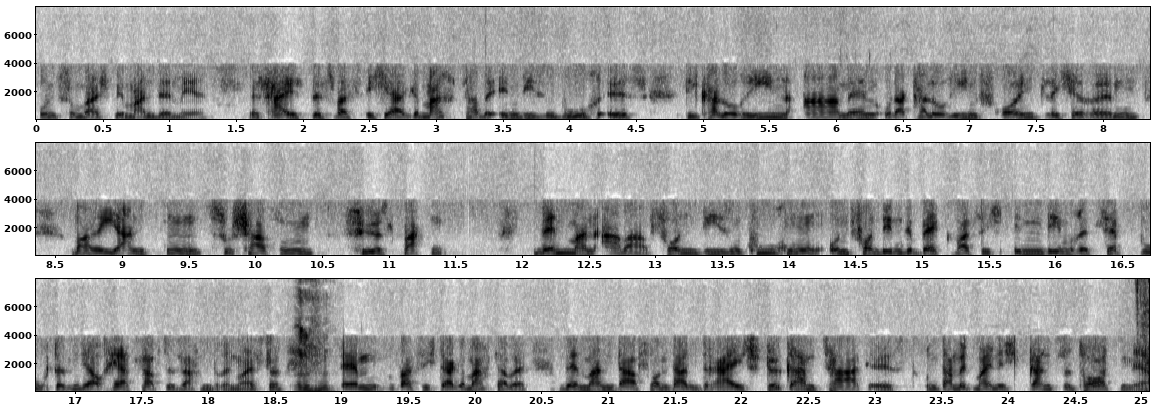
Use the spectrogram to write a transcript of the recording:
und zum Beispiel Mandelmehl. Das heißt, das, was ich ja gemacht habe in diesem Buch, ist, die kalorienarmen oder kalorienfreundlicheren Varianten zu schaffen fürs Backen. Wenn man aber von diesen Kuchen und von dem Gebäck, was ich in dem Rezeptbuch, da sind ja auch herzhafte Sachen drin, weißt du, mhm. ähm, was ich da gemacht habe, wenn man davon dann drei Stück am Tag isst, und damit meine ich ganze Torten, ja,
